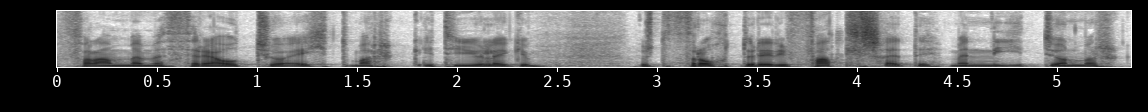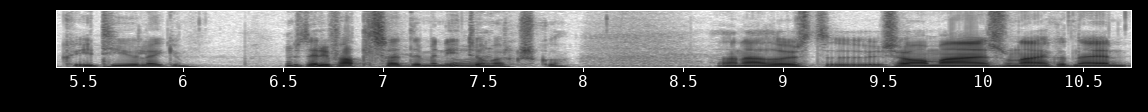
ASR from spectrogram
fram með 31 mark í 10 leikjum. Þú veist, þróttur er í fallsæti með 19 mörg í 10 leikjum. Þú veist, er í fallsæti með 19 mörg sko. Þannig að þú veist, sjáum aðeins svona einhvern veginn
